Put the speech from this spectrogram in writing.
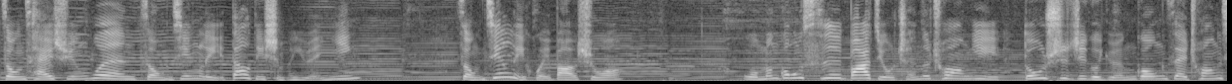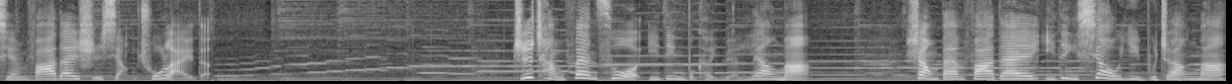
总裁询问总经理到底什么原因，总经理回报说。我们公司八九成的创意都是这个员工在窗前发呆时想出来的。职场犯错一定不可原谅吗？上班发呆一定笑意不彰吗？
